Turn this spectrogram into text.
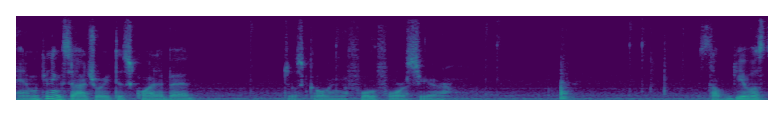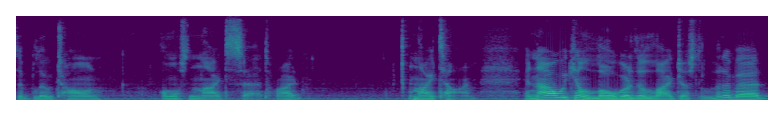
And we can exaggerate this quite a bit, just going full force here. So that give us the blue tone, almost night set, right? Nighttime. And now we can lower the light just a little bit.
